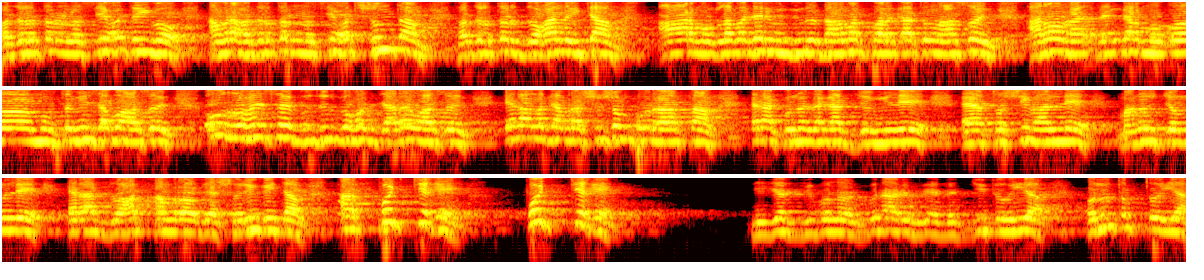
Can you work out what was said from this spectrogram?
হজরতর নসিহত হইব, আমরা হজরতর নসিহত শুনতাম হজরতর দোহা লইতাম, আর মোগলাবাজারি হুজুর দামাত বারাকাতুম আসেন, আরও রেঙ্গার মুফতমি সাহেব আসেন, ও, রহেশ বুজুর্গ হল যারাও আসেন, এরা লগে আমরা সুসম্পর্ক রাখতাম, এরা কোনো জায়গার জমিলে তসিব আনলে মানুষ জমলে এরা দোয়াত আমরা গিয়া শরিক হইতাম। আর প্রত্যেকে প্রত্যেকে নিজের জীবনের গুণার উপরে লজ্জিত হইয়া অনুতপ্ত হইয়া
